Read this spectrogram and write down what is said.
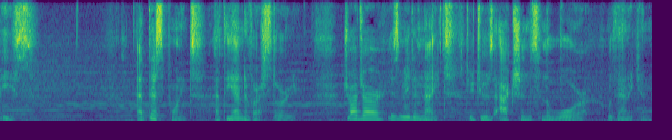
peace. At this point, at the end of our story, Jar Jar is made a knight due to his actions in the war with Anakin,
